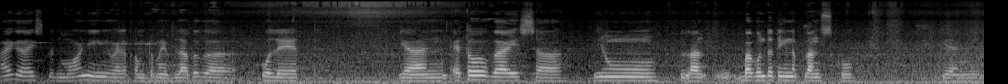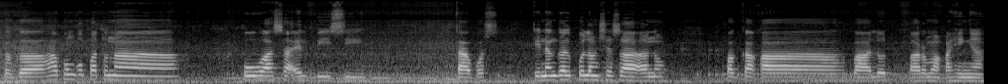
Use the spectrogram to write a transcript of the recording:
Hi guys, good morning. Welcome to my vlog aga ulit. Yan, ito guys, sa new plan, bagong dating na plants ko. Yan, kagahapon ko pa to na kuha sa LBC. Tapos tinanggal ko lang siya sa ano pagkakabalot para makahinga.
